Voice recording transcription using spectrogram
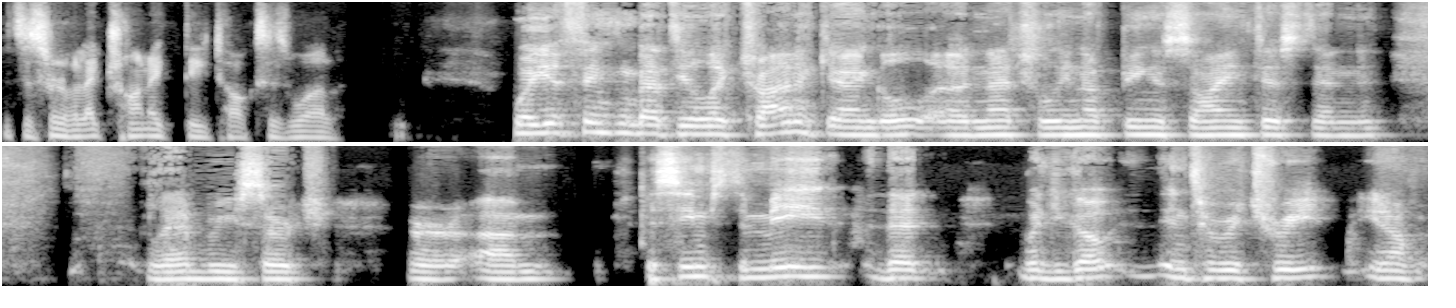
it's a sort of electronic detox as well. Well, you're thinking about the electronic angle, uh, naturally enough, being a scientist and lab research, or um, it seems to me that when you go into retreat, you know,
